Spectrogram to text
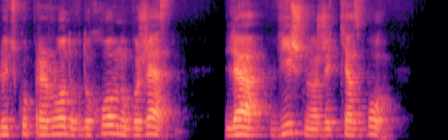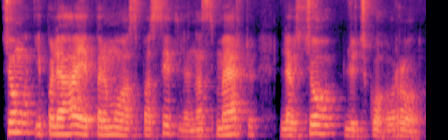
людську природу в духовну божественну для вічного життя з Богом. В цьому і полягає перемога Спасителя над смертю для всього людського роду.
